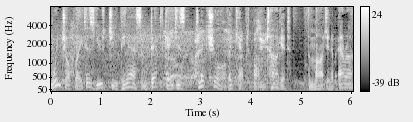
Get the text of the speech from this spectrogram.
Winch operators used GPS and depth gauges to make sure they kept on target. The margin of error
